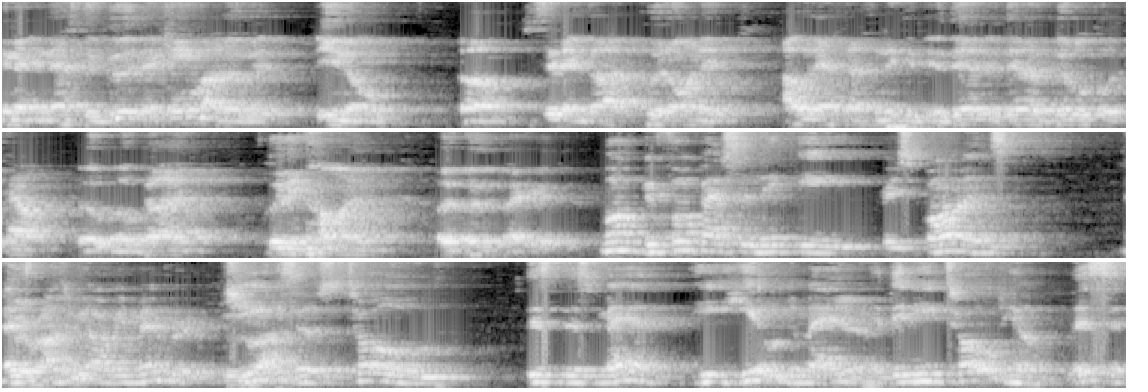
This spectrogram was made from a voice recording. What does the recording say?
and, that, and that's the good that came out of it. You know, uh, to say that God put on it. I would ask Pastor Nick, is there is there a biblical account of, of God putting on? A, a, like, Well, before Pastor Nikki responds, as, as we all remember, Jesus told this this man, he healed the man, and then he told him, listen,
